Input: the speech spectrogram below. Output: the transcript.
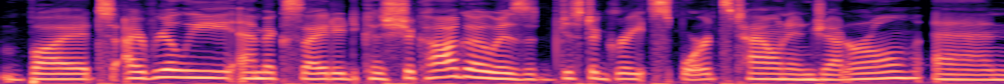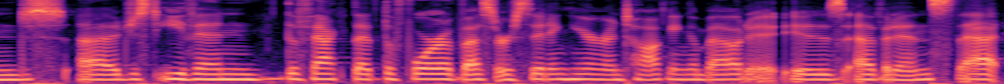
But I really really am excited because Chicago is just a great sports town in general. And uh, just even the fact that the four of us are sitting here and talking about it is evidence that,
